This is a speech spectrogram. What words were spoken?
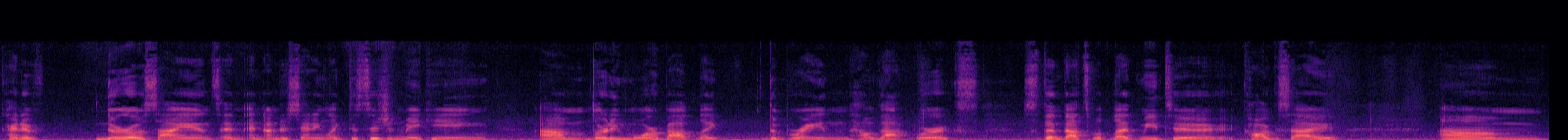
kind of neuroscience and, and understanding like decision making, um, learning more about like the brain and how that works. So then that's what led me to CogSci. Um,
